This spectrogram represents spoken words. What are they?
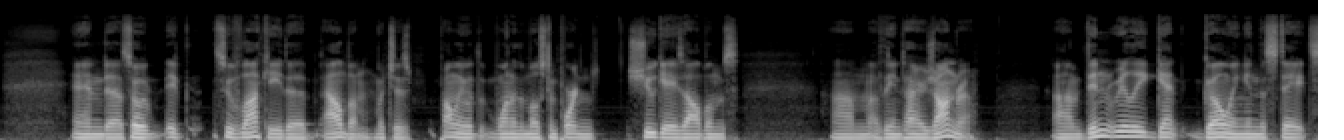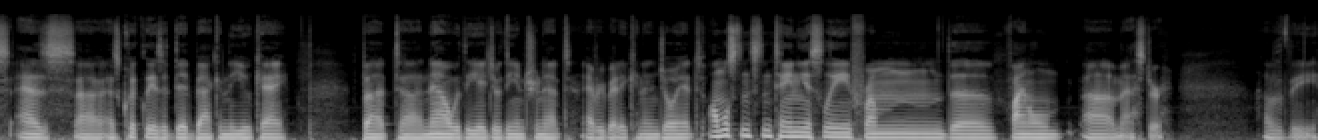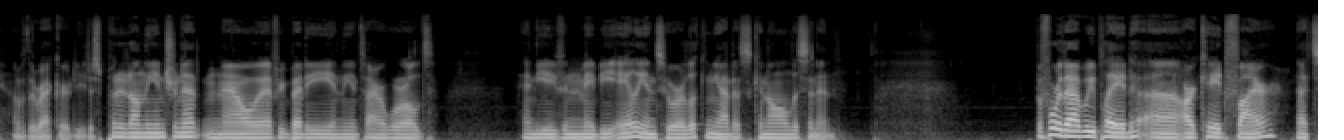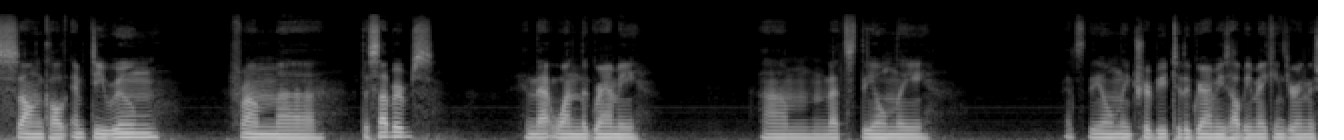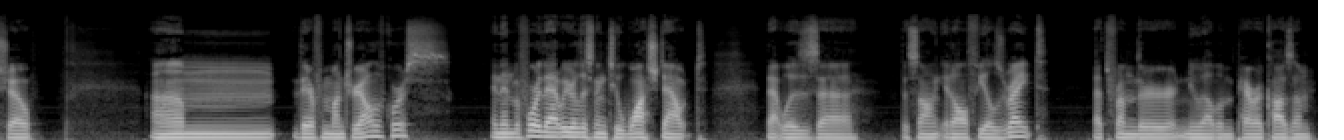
and uh, so it Souvlaki, the album, which is probably one of the most important shoegaze albums um, of the entire genre. Um, didn't really get going in the states as uh, as quickly as it did back in the UK, but uh, now with the age of the internet, everybody can enjoy it almost instantaneously from the final uh, master. of the of the record. You just put it on the internet, and now everybody in the entire world, and even maybe aliens who are looking at us, can all listen in. Before that, we played uh, Arcade Fire. That song called Empty Room from uh, the suburbs, and that won the Grammy. Um, that's the only that's the only tribute to the Grammys I'll be making during the show. Um, they're from Montreal, of course. And then before that, we were listening to Washed Out. That was uh, the song It All Feels Right. That's from their new album, Paracosm.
